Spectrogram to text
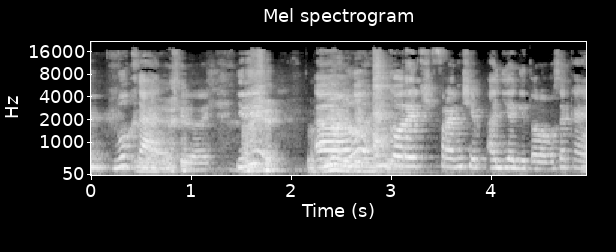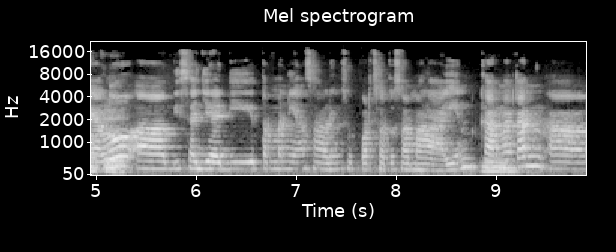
Bukan Iya. cuy. Jadi uh, ya, lo gitu. encourage friendship aja gitu loh. Maksudnya kayak Oke. lo uh, bisa jadi teman yang saling support satu sama lain. Karena Hmm. kan uh,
